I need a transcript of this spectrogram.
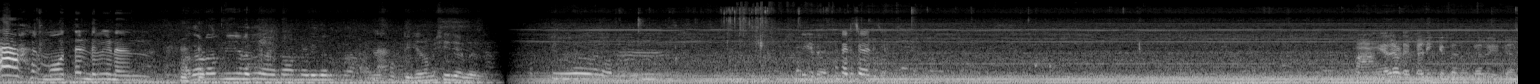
ആ മൂത്തുണ്ട് വീണത് അതവിടെ വീണത് കാറിന്റെ അടിയിൽ പൊട്ടിക്കണം ശരിയല്ലല്ലോ കടിച്ചു കടിച്ചു. മാങ്ങയുടെ അവിടെ കടിക്കണ്ട നമുക്ക് അറിയിക്കാം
